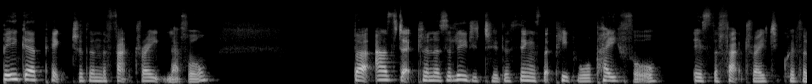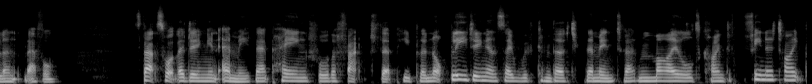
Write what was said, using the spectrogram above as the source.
bigger picture than the factor eight level but as Declan has alluded to, the things that people will pay for is the factor eight equivalent level. So that's what they're doing in EMI. They're paying for the fact that people are not bleeding. And so we've converted them into a mild kind of phenotype.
